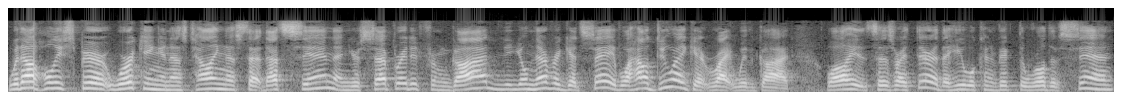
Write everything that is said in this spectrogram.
Without the Holy Spirit working in us, telling us that that's sin and you're separated from God, you'll never get saved. Well, how do I get right with God? Well, it says right there that He will convict the world of sin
